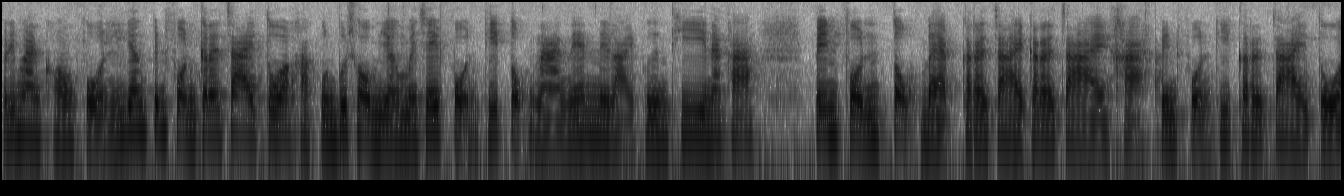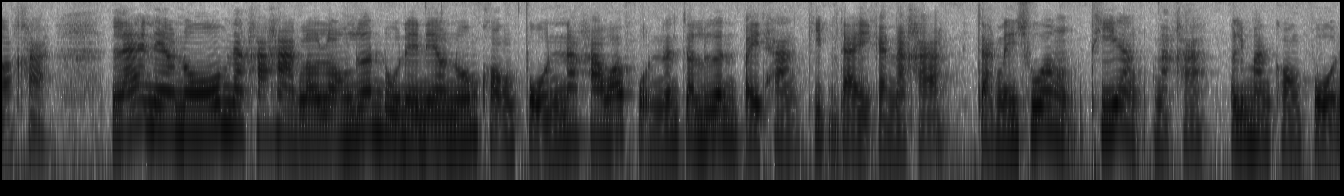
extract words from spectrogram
ปริมาณของฝนยังเป็นฝนกระจายตัวค่ะ คุณผู้ชมยังไม่ใช่ฝนที่ตกหนาแน่นในหลายพื้นที่นะคะ เป็นฝนตกแบบกระจายกระจายค่ะ เป็นฝนที่กระจายตัวค่ะ และแนวโน้มนะคะ หากเราลองเลื่อนดูในแนวโน้มของฝนนะคะ ว่าฝนนั้นจะเลื่อนไปทางทิศใดกันนะคะ จากในช่วงเที่ยงนะคะ ปริมาณของฝน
